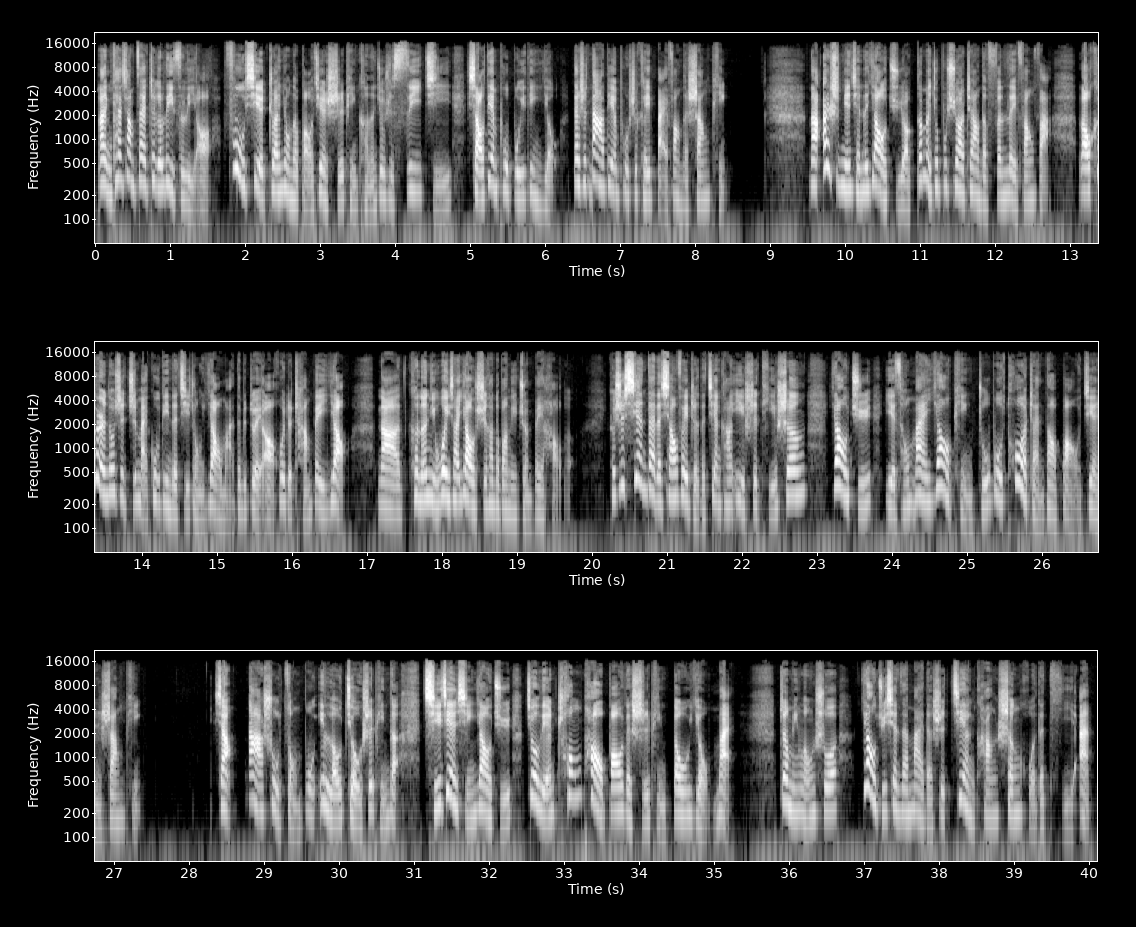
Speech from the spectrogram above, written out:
那你看，像在这个例子里哦，腹泻专用的保健食品可能就是 C 级，小店铺不一定有，但是大店铺是可以摆放的商品。那二十年前的药局哦，根本就不需要这样的分类方法。老客人都是只买固定的几种药嘛，对不对哦？或者常备药，那可能你问一下药师，他都帮你准备好了。可是现代的消费者的健康意识提升，药局也从卖药品逐步拓展到保健商品。像大树总部一楼九十平的旗舰型药局，就连冲泡包的食品都有卖。郑明龙说。药局现在卖的是健康生活的提案，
